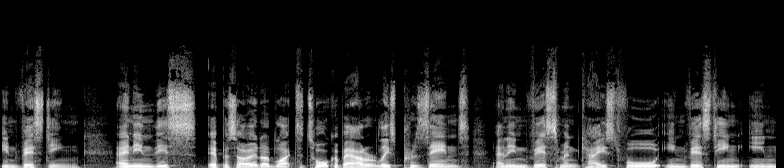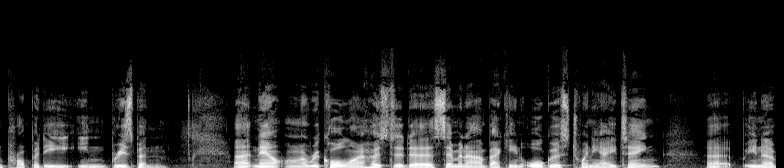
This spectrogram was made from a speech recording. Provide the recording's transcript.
investing. And in this episode, I'd like to talk about, or at least present, an investment case for investing in property in Brisbane. Uh, now, I recall I hosted a seminar back in August 2018 uh, in a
